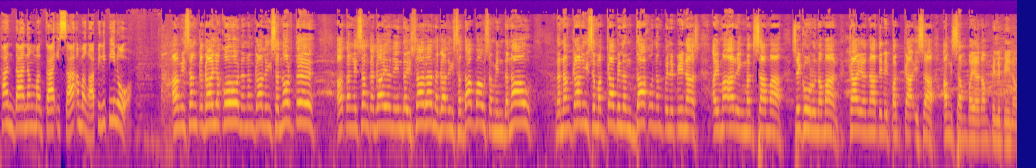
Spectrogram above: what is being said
handa ng magkaisa ang mga Pilipino. Ang isang kagaya ko na nanggaling sa norte at ang isang kagaya ni Inday Sara na galing sa Davao, sa Mindanao, na nanggaling sa magkabilang dako ng Pilipinas ay maaring magsama. Siguro naman kaya natin ipagkaisa ang sambayan ng Pilipino.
